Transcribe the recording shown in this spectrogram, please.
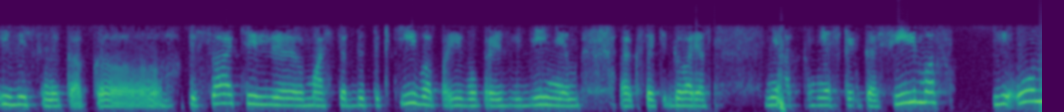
известный как э, писатель, мастер детектива по его произведениям, э, кстати говоря, снят несколько фильмов. И он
